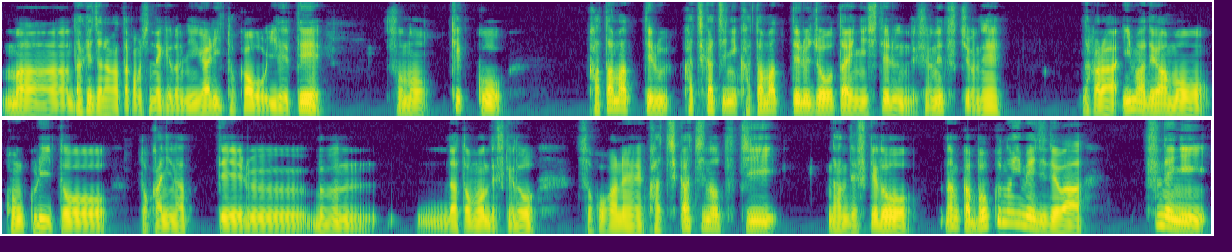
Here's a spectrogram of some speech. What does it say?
まあ、だけじゃなかったかもしれないけど、にがりとかを入れて、その、結構、固まってる、カチカチに固まってる状態にしてるんですよね、土をね。だから今ではもうコンクリートとかになっている部分だと思うんですけど、そこがね、カチカチの土なんですけど、なんか僕のイメージでは常に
